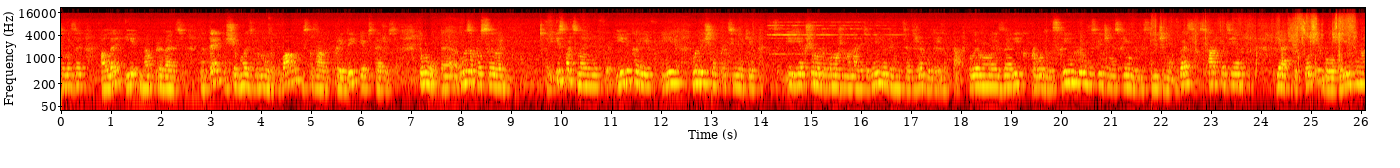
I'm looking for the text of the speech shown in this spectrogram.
залози, але і на превенцію, на те, щоб ми звернули увагу і сказали, прийди і обстежуйся. Тому е, ми запросили і спортсменів, і лікарів, і медичних працівників. І якщо ми допоможемо навіть одній людині, це вже буде результат. Коли ми за рік проводили скринінгові дослідження, скринінгові дослідження без скарг пацієнтів, 5% було виявлено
